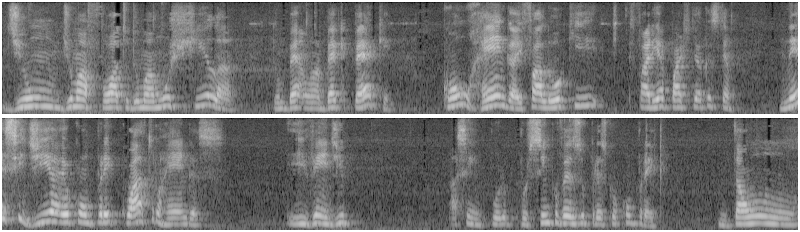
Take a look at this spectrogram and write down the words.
de, um, de uma foto de uma mochila, de um, uma backpack, com o Renga e falou que faria parte do ecossistema. Nesse dia eu comprei quatro Rengas e vendi assim por, por cinco vezes o preço que eu comprei. Então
